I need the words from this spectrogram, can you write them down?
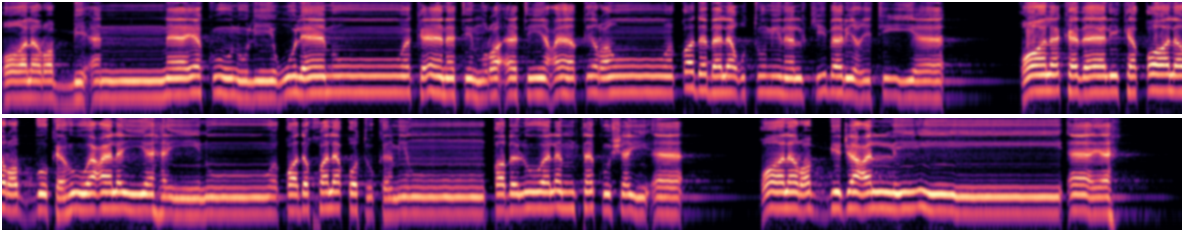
قال رب أنا يكون لي غلام وكانت امرأتي عاقرا وقد بلغت من الكبر عتيا. قال كذلك قال ربك هو علي هين وقد خلقتك من قبل ولم تك شيئا. قال رب اجعل لي آية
